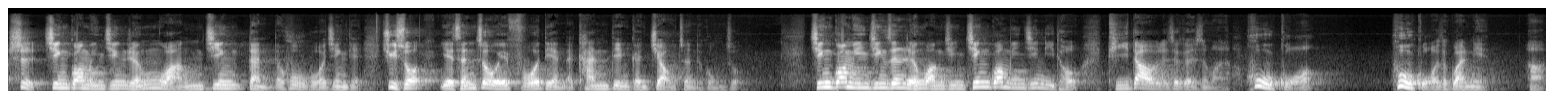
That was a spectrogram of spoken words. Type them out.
是《金光明经》《人王经》等的护国经典，据说也曾作为佛典的勘定跟校正的工作。《金光明经》跟《人王经》，《金光明经》里头提到了这个什么呢？护国、护国的观念啊。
